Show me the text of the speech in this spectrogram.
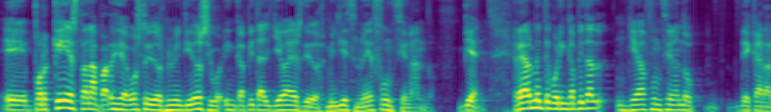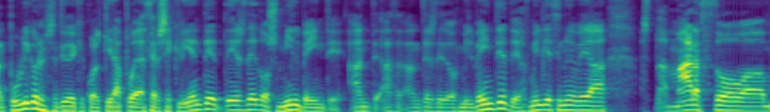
Eh, ¿Por qué están a partir de agosto de 2022 si Boring Capital lleva desde 2019 funcionando? Bien, realmente Boring Capital lleva funcionando de cara al público en el sentido de que cualquiera puede hacerse cliente desde 2020. Antes de 2020, de 2019 hasta marzo,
